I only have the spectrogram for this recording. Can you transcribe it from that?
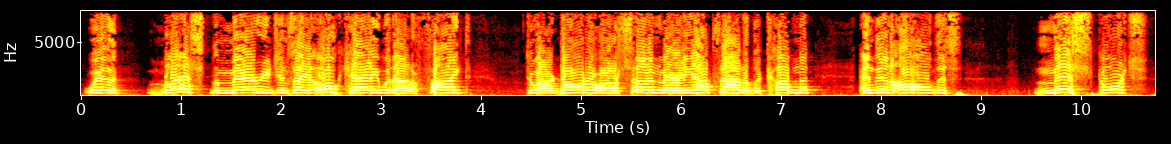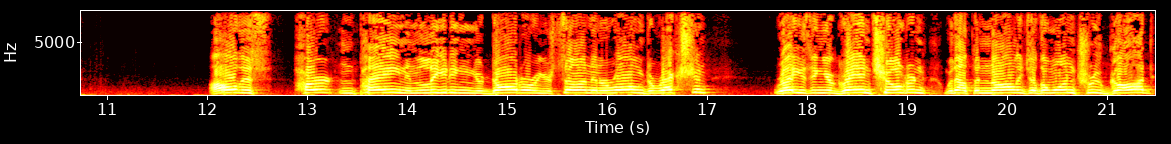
We'll bless the marriage and say, okay, without a fight to our daughter or our son marrying outside of the covenant. And then all this mess starts all this hurt and pain and leading your daughter or your son in a wrong direction, raising your grandchildren without the knowledge of the one true God,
